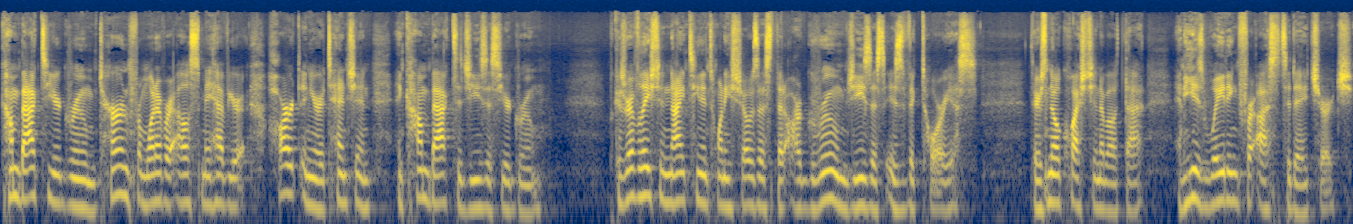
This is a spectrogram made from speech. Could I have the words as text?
Come back to your groom, turn from whatever else may have your heart and your attention, and come back to Jesus, your groom. Because Revelation 19 and 20 shows us that our groom, Jesus, is victorious. There's no question about that. And he is waiting for us today, church.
